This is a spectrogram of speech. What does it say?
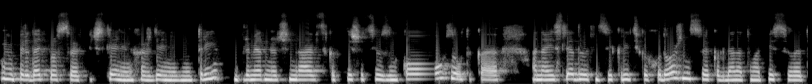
ну, передать просто свое впечатление нахождения внутри. Например, мне очень нравится, как пишет Сьюзен Коузел, такая, она исследовательница и критика художница, когда она там описывает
